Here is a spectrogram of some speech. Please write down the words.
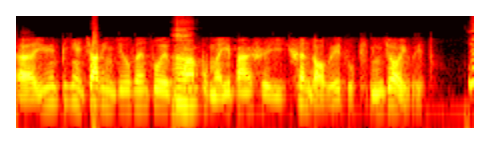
呃，因为毕竟家庭纠纷，作为公安部门，一般是以劝导为主，批评教育为主。那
